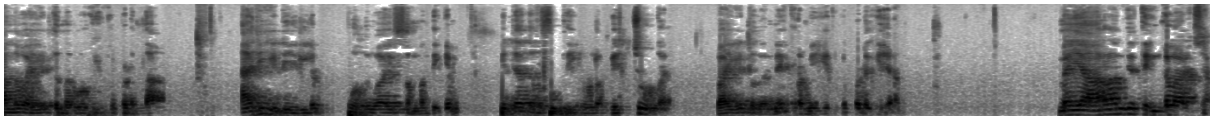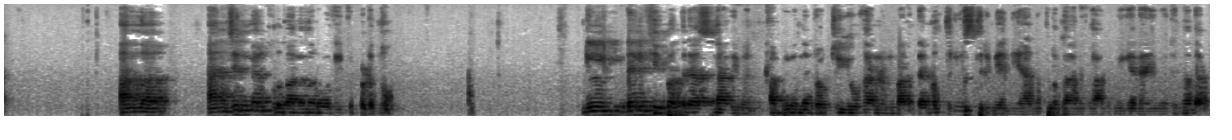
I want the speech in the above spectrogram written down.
അന്ന് വൈകിട്ട് നിർവഹിക്കപ്പെടുന്ന അരിയിടിയിലും പൊതുവായി സംബന്ധിക്കും പിറ്റേ ദിവസത്തേക്കുള്ള വെച്ചൂട്ടൽ വൈകിട്ട് തന്നെ ക്രമീകരിക്കപ്പെടുകയാണ്. മെയ് ആറാം തീയതി തിങ്കളാഴ്ച അന്ന് അഞ്ചന്മേൽ കുർബാന നിർവഹിക്കപ്പെടുന്നു. ഡൽ- ഡൽഹി ഭദ്രാസനാധിപൻ അഭിമന്യ ഡോക്ടർ യൂഹാനന്മാർ ഡെമത്രിയൂസ് തിരുമേനിയാണ് പ്രധാന കാർമ്മികനായി വരുന്നത്.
